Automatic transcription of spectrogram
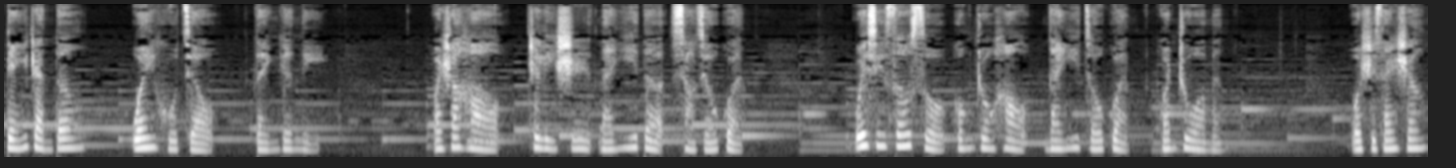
点一盏灯，温一壶酒，等一个你。晚上好，这里是南一的小酒馆。微信搜索公众号“南一酒馆”，关注我们。我是三生。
